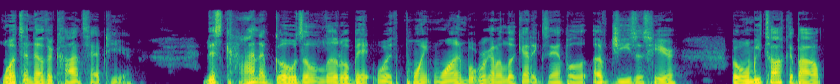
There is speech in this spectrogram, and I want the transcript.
what's another concept here? This kind of goes a little bit with point one, but we're going to look at example of Jesus here. But when we talk about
